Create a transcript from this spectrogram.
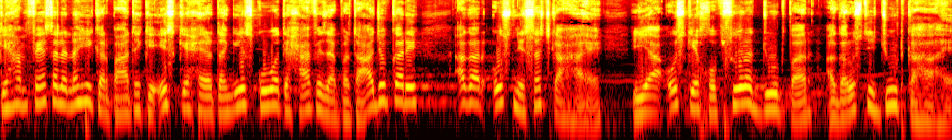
کہ ہم فیصلہ نہیں کر پاتے کہ اس کے حیرت انگیز قوت حافظہ پر تعجب کرے۔ اگر اس نے سچ کہا ہے یا اس کے خوبصورت جھوٹ پر اگر اس نے جھوٹ کہا ہے۔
